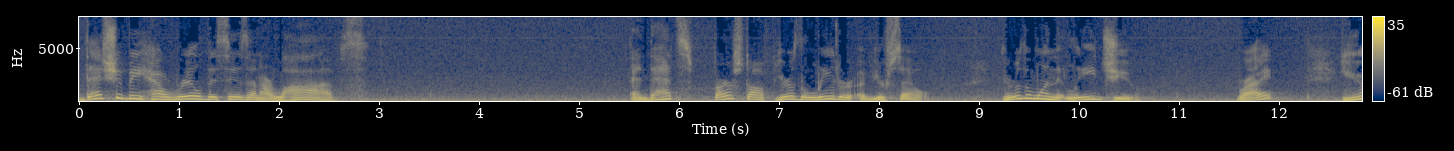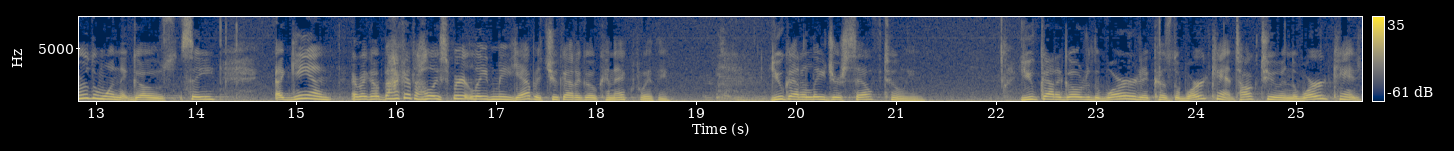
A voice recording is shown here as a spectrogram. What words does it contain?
That should be how real this is in our lives. And that's First off, you're the leader of yourself. You're the one that leads you, right? You're the one that goes, see, again, everybody go, I got the Holy Spirit leading me. Yeah, but you got to go connect with Him. You got to lead yourself to Him. You've got to go to the Word because the Word can't talk to you and the Word can't,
